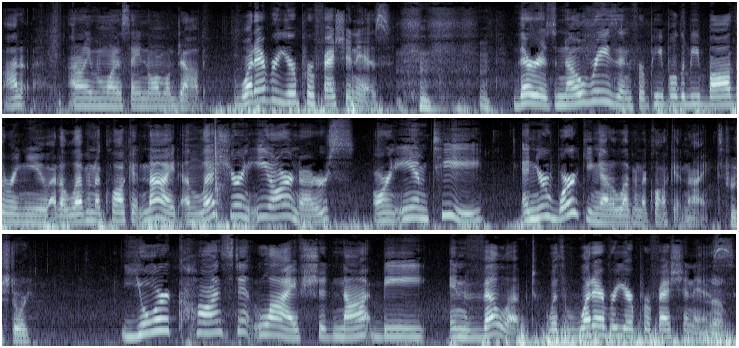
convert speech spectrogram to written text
I don't, I don't even want to say normal job. Whatever your profession is, there is no reason for people to be bothering you at 11 o'clock at night unless you're an ER nurse or an EMT and you're working at 11 o'clock at night. true story. Your constant life should not be enveloped with whatever your profession is.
